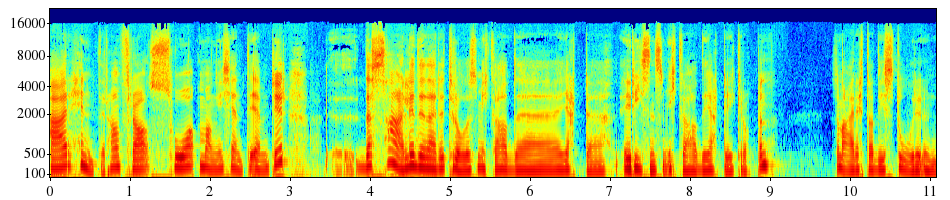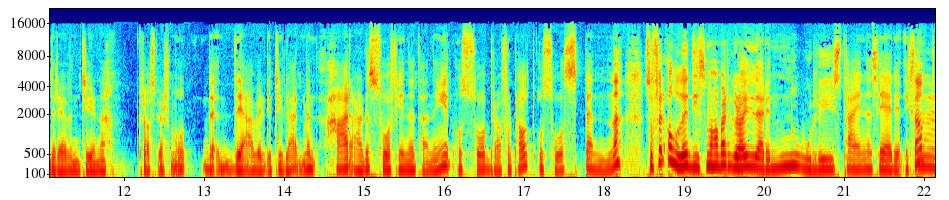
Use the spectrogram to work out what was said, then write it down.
her henter han fra så mange kjente eventyr. Det er særlig det derre trollet som ikke hadde hjerte Risen som ikke hadde hjerte i kroppen. Som er et av de store undereventyrene fra spørsmål. det, det er veldig tydelig her. Men her er det så fine tegninger, og så bra fortalt, og så spennende. Så for alle de som har vært glad i de der nordlystegneseriene, ikke sant.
